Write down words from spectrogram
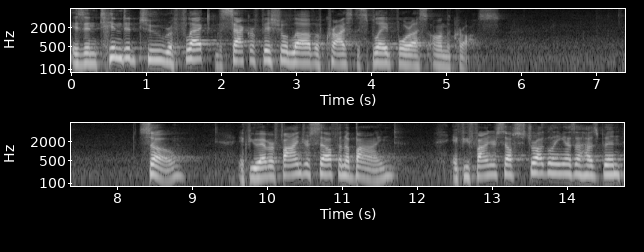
is intended to reflect the sacrificial love of Christ displayed for us on the cross. So, if you ever find yourself in a bind, if you find yourself struggling as a husband,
